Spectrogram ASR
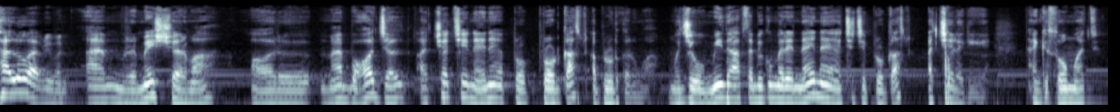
Hello everyone I am Ramesh Sharma और uh, मैं बहुत जल्द अच्छे अच्छे नए नए प्रोडकास्ट अपलोड करूँगा। मुझे उम्मीद है आप सभी को मेरे नए नए अच्छे अच्छे प्रोडकास्ट अच्छे लगेंगे। Thank you so much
